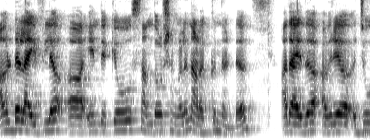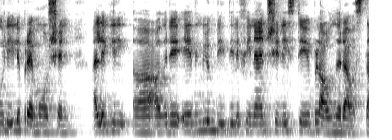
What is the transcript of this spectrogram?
അവരുടെ ലൈഫിൽ എന്തൊക്കെയോ സന്തോഷങ്ങൾ നടക്കുന്നുണ്ട്. അതായത് അവർ ജോലിയിൽ പ്രമോഷൻ അല്ലെങ്കിൽ അവർ ഏതെങ്കിലും രീതിയിൽ ഫിനാൻഷ്യലി സ്റ്റേബിൾ ആവുന്ന ഒരു അവസ്ഥ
